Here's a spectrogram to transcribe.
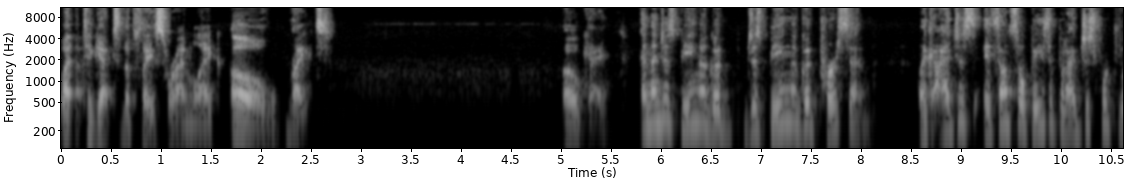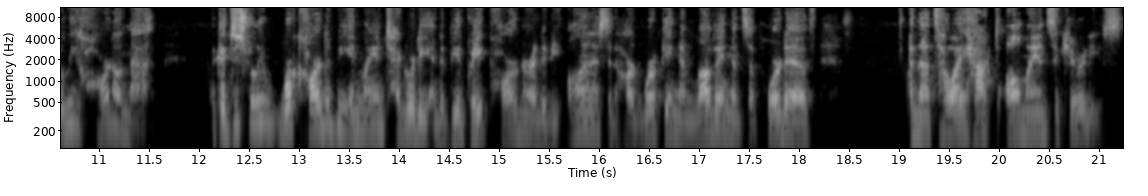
but to get to the place where i'm like oh right okay. And then just being a good just being a good person. Like i just it sounds so basic but i've just worked really hard on that. Like i just really work hard to be in my integrity and to be a great partner and to be honest and hardworking and loving and supportive. And that's how i hacked all my insecurities.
